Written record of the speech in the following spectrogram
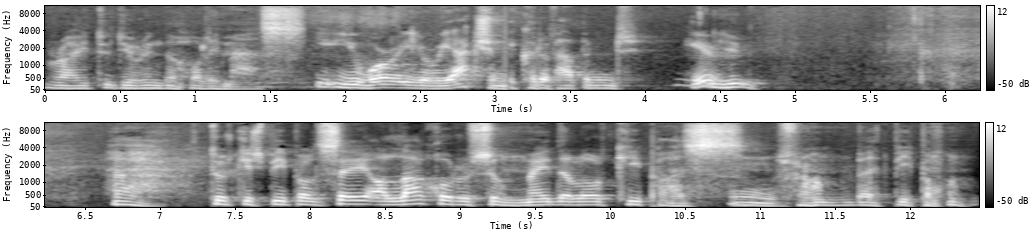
right during the Holy Mass. You worry your reaction. It could have happened here. You, ah. Turkish people say, Allah korusun, may the Lord keep us mm. from bad people.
